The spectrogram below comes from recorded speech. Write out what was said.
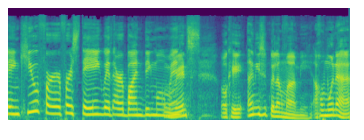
Thank you for for staying with our bonding moments. moments. Okay, ang isip ko lang, mami, ako muna ha,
